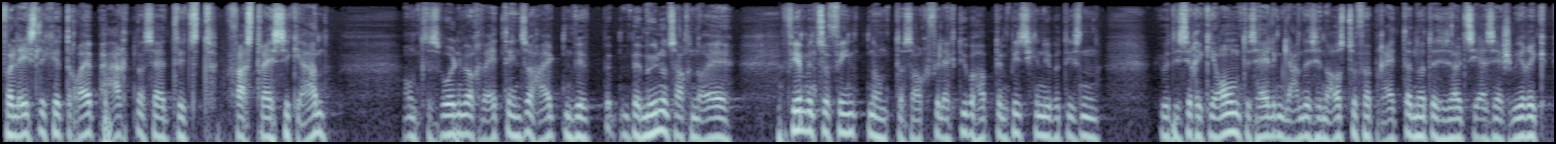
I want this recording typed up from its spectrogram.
verlässliche, treue Partner seit jetzt fast 30 Jahren. Und das wollen wir auch weiterhin so halten. Wir bemühen uns auch neue Firmen zu finden und das auch vielleicht überhaupt ein bisschen über, diesen, über diese Region des Heiligen Landes hinaus zu verbreitern. Nur das ist halt sehr, sehr schwierig,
